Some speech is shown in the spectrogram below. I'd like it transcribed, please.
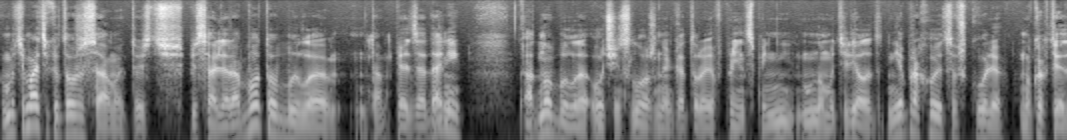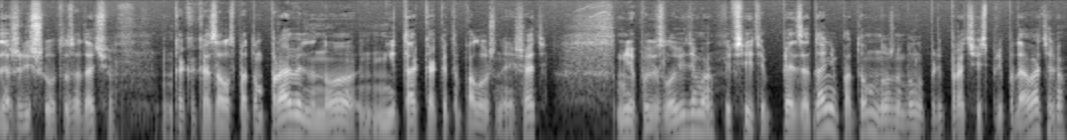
Математика то же самое. То есть писали работу, было там пять заданий. Одно было очень сложное, которое, в принципе, не, ну, материал этот не проходится в школе. Ну, как-то я даже решил эту задачу. Как оказалось, потом правильно, но не так, как это положено решать. Мне повезло, видимо. И все эти пять заданий потом нужно было прочесть преподавателю.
